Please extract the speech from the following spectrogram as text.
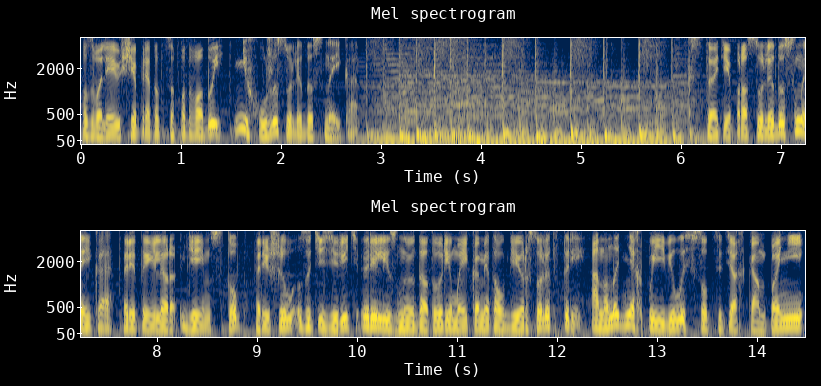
позволяющая прятаться под водой не хуже Солида Снейка. Кстати, про Solid Snake. Ритейлер GameStop решил затизерить релизную дату ремейка Metal Gear Solid 3. Она на днях появилась в соцсетях компании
